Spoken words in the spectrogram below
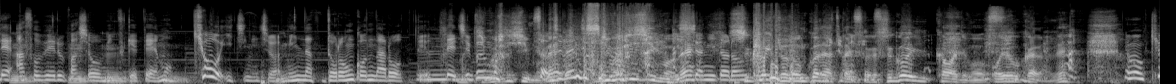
で遊べる場所を見つけて、うんもう今日一日はみんな泥んこになろうって言って、うん自分も自分自身も自分自身も。一緒に泥んこすごい泥んこだったりとかす。ごい川でも泳ぐからね。でも今日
